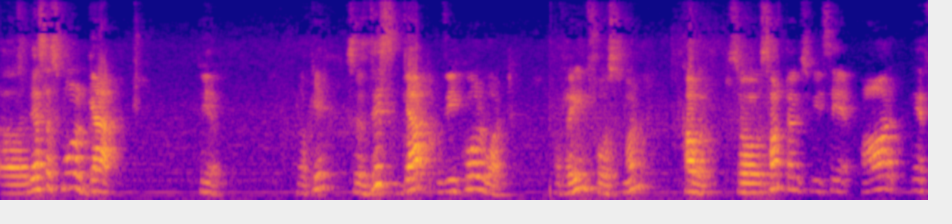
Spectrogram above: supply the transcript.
Uh, there's a small gap here. Okay, so this gap we call what? Reinforcement cover. So sometimes we say RF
